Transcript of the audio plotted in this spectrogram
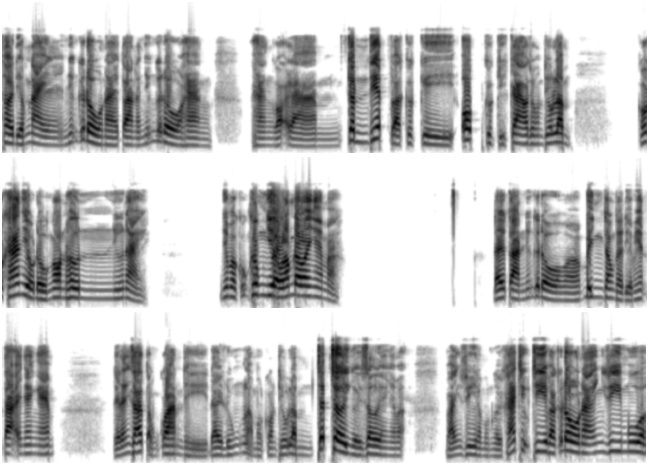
Thời điểm này những cái đồ này toàn là những cái đồ hàng hàng gọi là cần thiết và cực kỳ ốp, cực kỳ cao trong thiếu lâm. Có khá nhiều đồ ngon hơn như này nhưng mà cũng không nhiều lắm đâu anh em à đây toàn những cái đồ mà binh trong thời điểm hiện tại nha anh em. Để đánh giá tổng quan thì đây đúng là một con thiếu lâm chất chơi người rơi anh em ạ. Và anh duy là một người khá chịu chi. Và cái đồ này anh duy mua,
